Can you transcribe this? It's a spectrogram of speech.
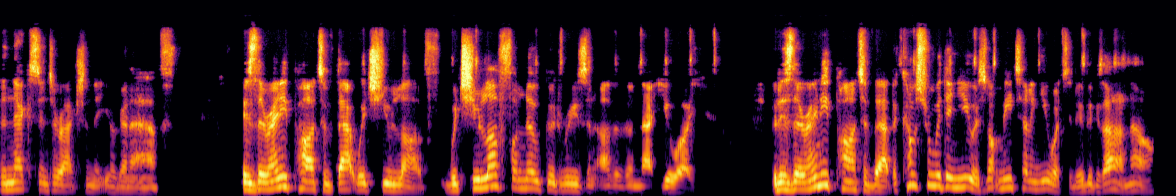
the next interaction that you're going to have? Is there any part of that which you love, which you love for no good reason other than that you are you? But is there any part of that that comes from within you? It's not me telling you what to do because I don't know.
